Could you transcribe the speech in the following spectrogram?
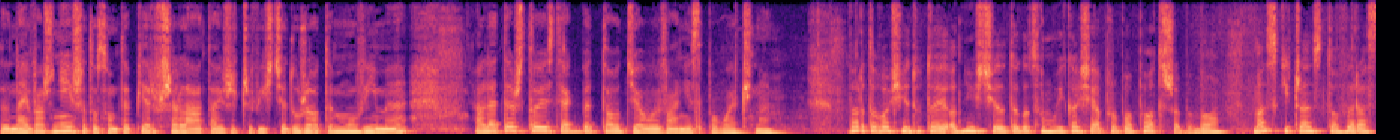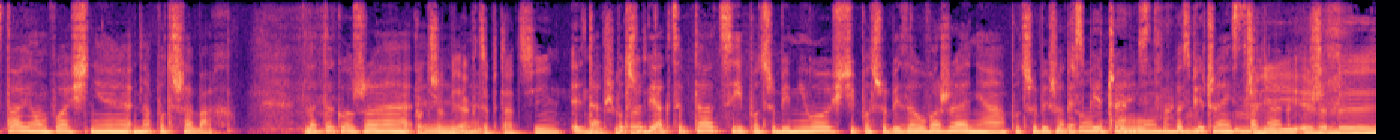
Najważniejsze to są te pierwsze lata i rzeczywiście dużo o tym mówimy, ale też to jest jakby to oddziaływanie społeczne. Warto właśnie tutaj odnieść się do tego, co mówi Kasia a propos potrzeb, bo maski często wyrastają właśnie na potrzebach. Dlatego, że. Potrzebie y, akceptacji? y, Tak, potrzebie akceptacji, potrzebie miłości, potrzebie zauważenia, potrzebie szacunku, Bezpieczeństwa. bezpieczeństwa tak. Czyli żeby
